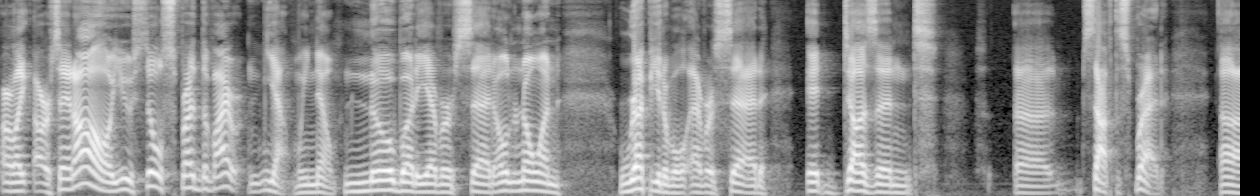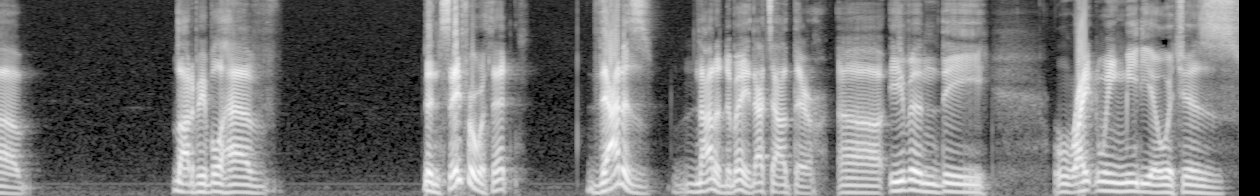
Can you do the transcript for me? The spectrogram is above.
are like are saying, "Oh, you still spread the virus." Yeah, we know. Nobody ever said, "Oh, no one reputable ever said it doesn't uh, stop the spread." Uh, a lot of people have been safer with it. That is not a debate. That's out there. Uh, even the right wing media, which is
